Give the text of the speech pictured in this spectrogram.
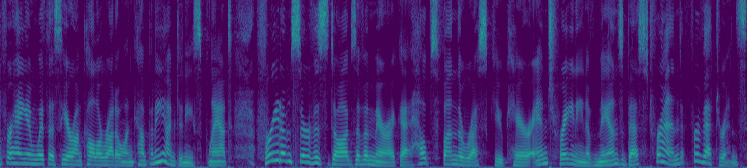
For hanging with us here on Colorado and Company. I'm Denise Plante. Freedom Service Dogs of America helps fund the rescue care and training of man's best friend for veterans.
